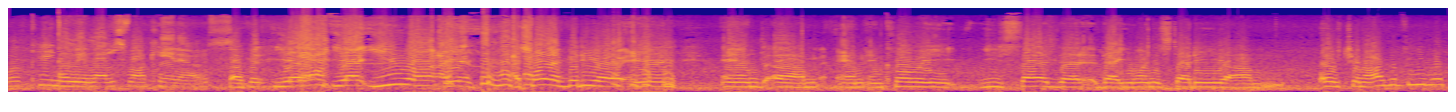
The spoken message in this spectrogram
Volcano. Oh, he loves volcanoes. Okay. Yeah, Yeah. yeah. You, uh, I, I saw that video, Aaron, and um, and and Chloe. You said that that you wanted to study um, oceanography. What?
